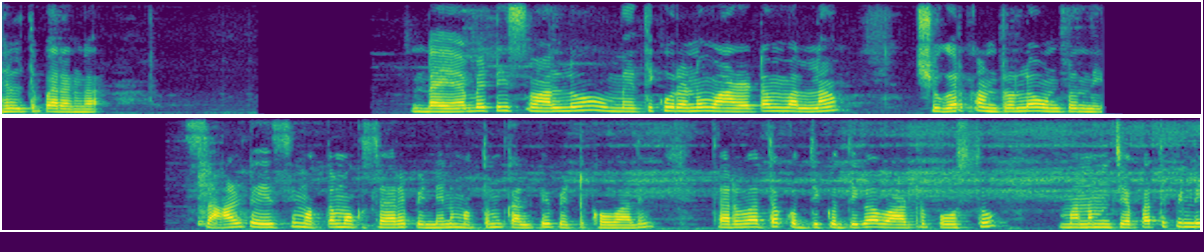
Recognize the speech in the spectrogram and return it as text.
హెల్త్ పరంగా. డయాబెటీస్ వాళ్ళు మెతి కూరను వాడటం వల్ల షుగర్ కంట్రోల్లో ఉంటుంది. సాల్ట్ వేసి మొత్తం ఒకసారి పిండిని మొత్తం కలిపి పెట్టుకోవాలి. తర్వాత కొద్ది కొద్దిగా వాటర్ పోస్తూ మనం చపాతి పిండి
